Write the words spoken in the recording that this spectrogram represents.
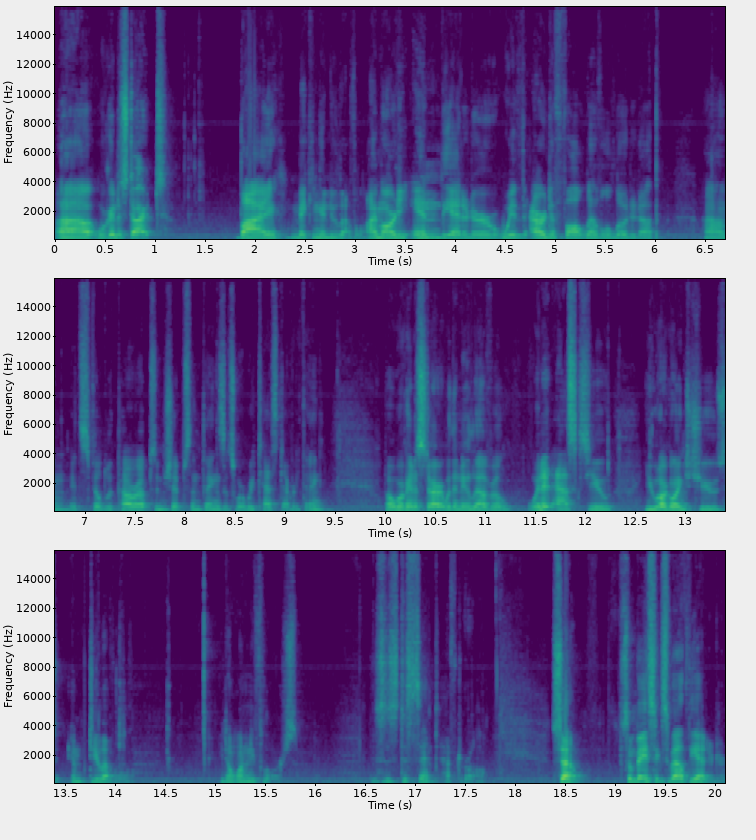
Uh, we're going to start by making a new level. I'm already in the editor with our default level loaded up. Um, it's filled with power-ups and ships and things. It's where we test everything. But we're going to start with a new level. When it asks you, you are going to choose empty level. You don't want any floors. This is descent, after all. So, some basics about the editor.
